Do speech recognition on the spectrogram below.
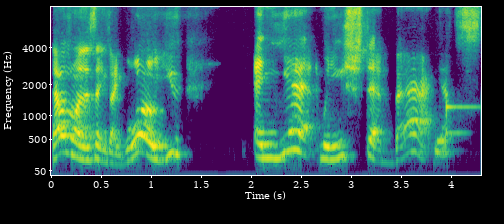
that was one of the things like, whoa, you and yet when you step back, it's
